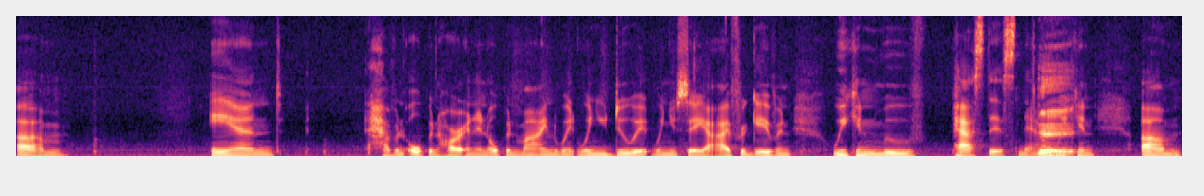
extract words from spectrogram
um, and have an open heart and an open mind when, when you do it, when you say, I, I forgive, and we can move past this now. Yeah. We can, um,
